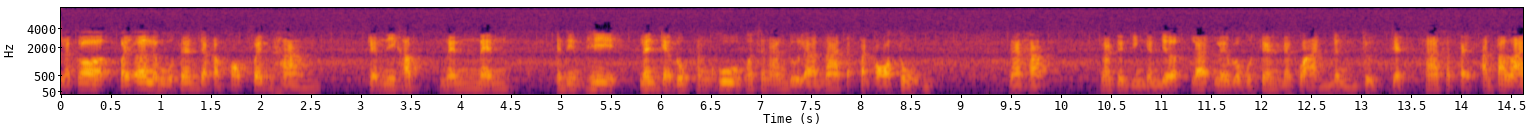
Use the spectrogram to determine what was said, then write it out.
แล้วก็ไปเออร์เลบูเซนจะกับฮอฟเฟนไฮม์เกมนี้ครับ เน้นเน้นเป็นทีมที่เล่นเกมรุกทั้งคู่ เพราะฉะนั้นดูแลน่าจะสกอร์สูงนะครับ น่าจะยิงกันเยอะ และเลเวอร์คูเซนเหนือกว่า 1.75 สเต็ปอันตราย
